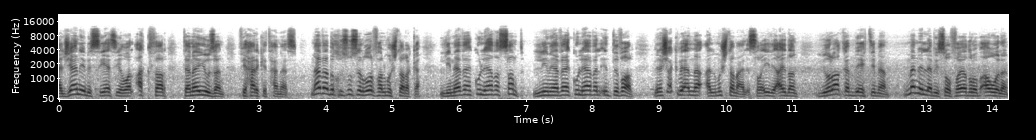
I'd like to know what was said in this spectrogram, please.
الجانب السياسي هو الأكثر تميزا في حركة حماس ماذا بخصوص الغرفة المشتركة؟ لماذا كل هذا الصمت؟ لماذا كل هذا الانتظار؟ بلا شك بأن المجتمع الإسرائيلي أيضا يراقب باهتمام من الذي سوف يضرب أولا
